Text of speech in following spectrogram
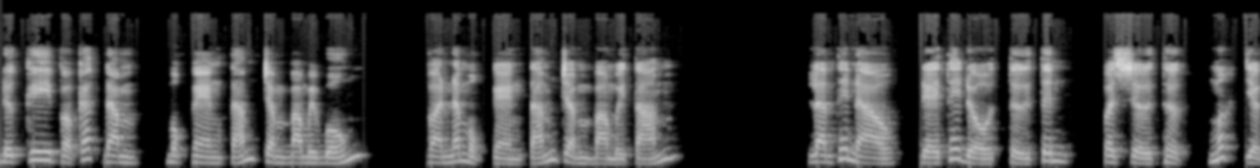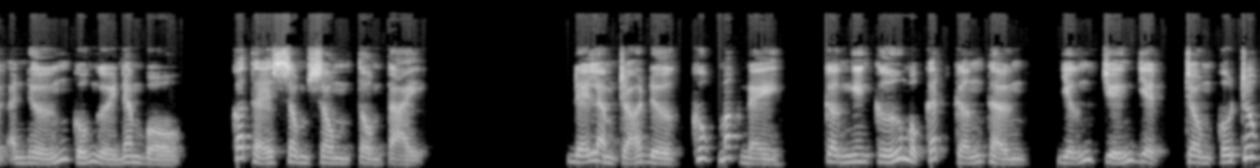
được ghi vào các năm 1834 và năm 1838. Làm thế nào để thái độ tự tin và sự thực mất dần ảnh hưởng của người Nam Bộ có thể song song tồn tại? Để làm rõ được khúc mắc này, cần nghiên cứu một cách cẩn thận những chuyển dịch trong cấu trúc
